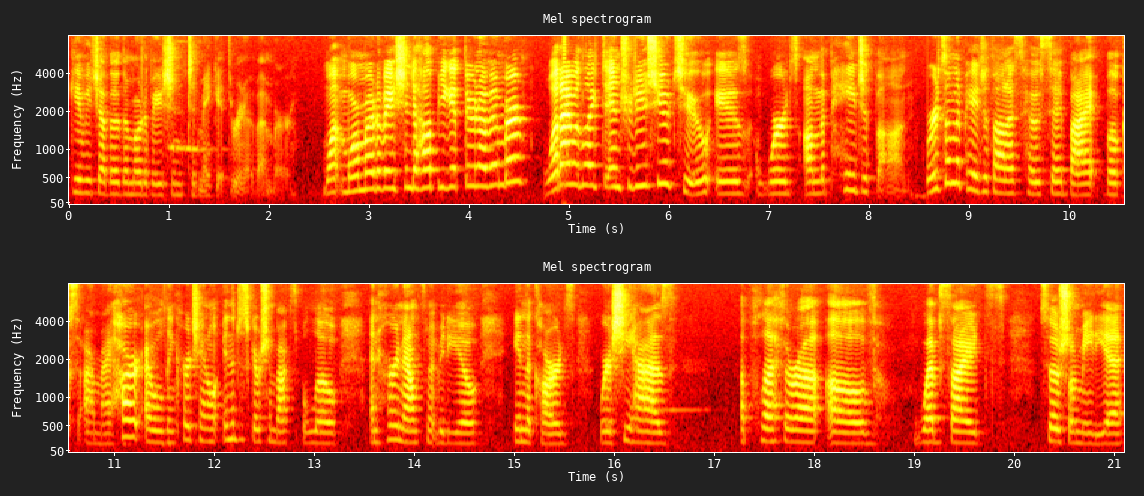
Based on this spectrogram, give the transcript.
give each other the motivation to make it through November. Want more motivation to help you get through November? What I would like to introduce you to is Words on the Pageathon. Words on the Pageathon is hosted by Books Are My Heart. I will link her channel in the description box below and her announcement video in the cards where she has a plethora of websites, social media,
